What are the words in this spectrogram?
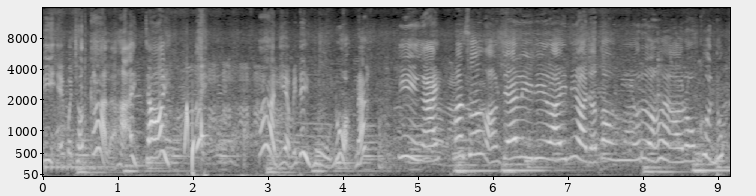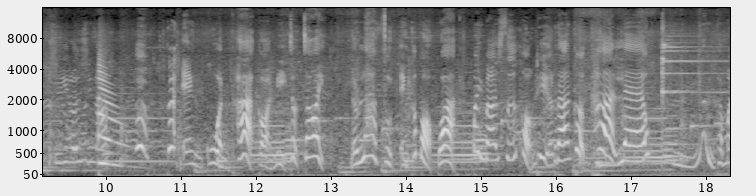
นี่เองมาชดข้าเหรอฮะไอ้จ้อยข้าเนี่ยไม่ได้หูหนวกนะนี่ไง มาซื้อของเจลลี่ทีไรเนี่ยจะต้องมีเรื่องให้อารมณ์ขึ้นทุกทีเลยสินะก็เองกวนข้าก่อนนี่เจ้าจ้อย แล้วล่าสุดเองก็บอกว่าไม่มาซื้อของที่ร้านของข้าแล้วหืมทำไม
